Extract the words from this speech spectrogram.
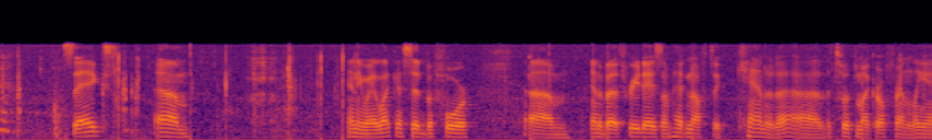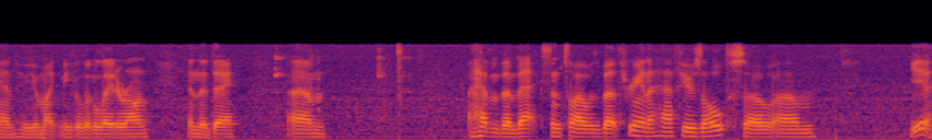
eggs. Um. Anyway, like I said before, um, in about three days I'm heading off to Canada. Uh, that's with my girlfriend Leanne, who you might meet a little later on in the day. Um, I haven't been back since I was about three and a half years old, so um, yeah,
